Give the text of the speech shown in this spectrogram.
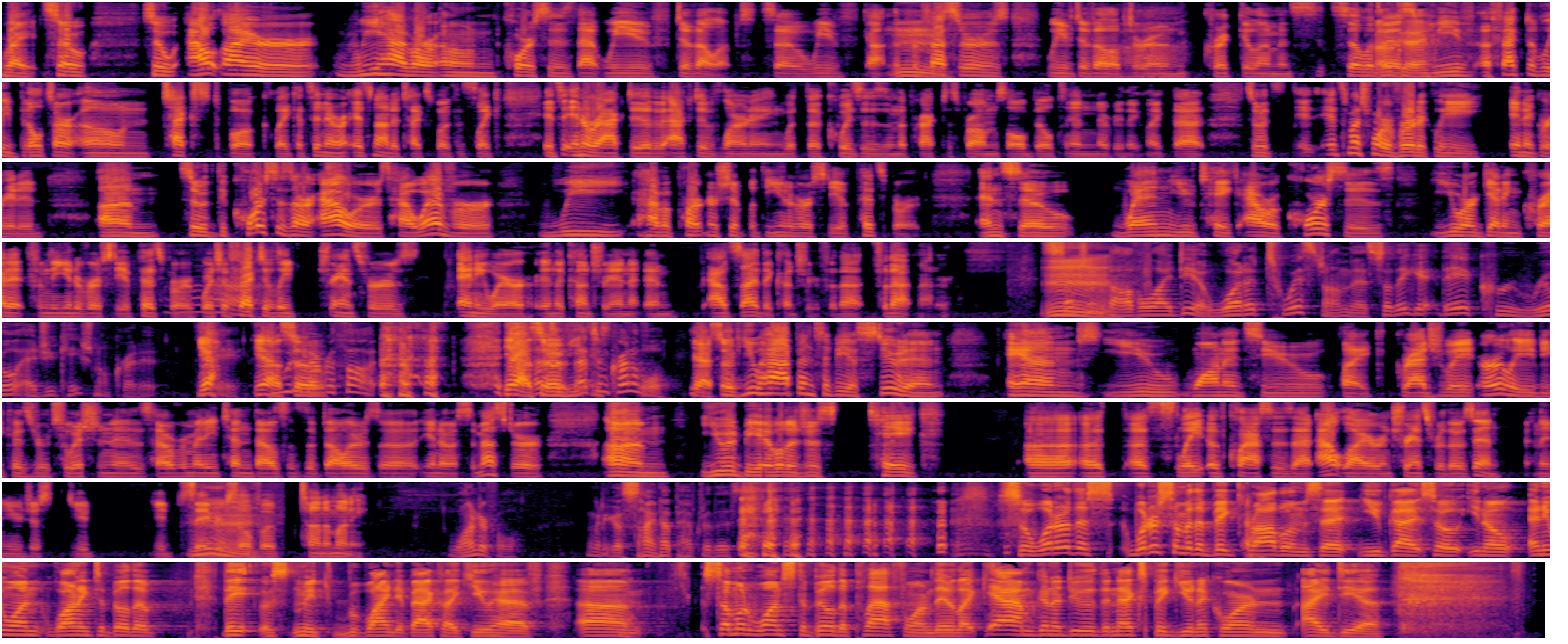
right. So so Outlier, we have our own courses that we've developed. So we've gotten the Mm. professors, we've developed our own curriculum and s- syllabus. Okay. We've effectively built our own textbook. Like it's inter- it's not a textbook. It's like it's interactive, active learning with the quizzes and the practice problems all built in and everything like that. So it's it, it's much more vertically integrated. Um, so the courses are ours. However, we have a partnership with the University of Pittsburgh. And so when you take our courses, you are getting credit from the University of Pittsburgh, which Ah. effectively transfers anywhere in the country and, and outside the country for that for that matter. Such a Mm. novel idea. What a twist on this. So they get they accrue real educational credit. Yeah, Hey, yeah, Who would so- have ever thought? yeah, That's, so a- if you, that's incredible. Yeah, so if you happen to be a student and you wanted to like graduate early because your tuition is however many ten thousands of dollars a you know a semester, um, you would be able to just take uh, a, a slate of classes at Outlier and transfer those in, and then you just you'd you'd save Mm. yourself a ton of money. Wonderful. I'm gonna go sign up after this. So what are this? what are some of the big problems that you've got? So you know anyone wanting to build a they let me rewind it back like you have. Um, Someone wants to build a platform. They're like, yeah, I'm gonna do the next big unicorn idea.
